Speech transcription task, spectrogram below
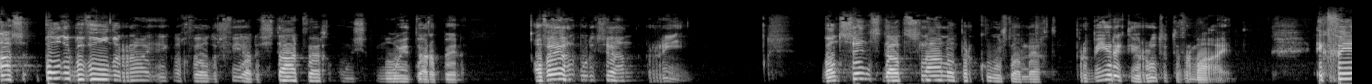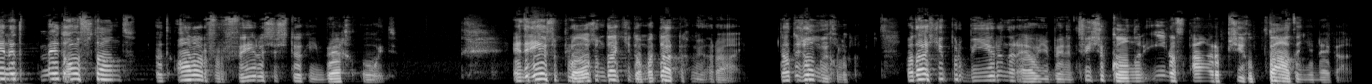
Als polderbewoner rij ik nog wel via de staartweg ons mooie dorp binnen. Of eigenlijk moet ik zeggen, Rien. Want sinds dat slalomparcours doorlegt, probeer ik die route te vermaaien. Ik vind het met afstand het allervervelendste stuk in weg ooit. In de eerste plaats omdat je dan maar 30 moet rijden. Dat is onmogelijk. Want als je probeert, dan hou je binnen 2 seconden een of andere psychopaat in je nek aan.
